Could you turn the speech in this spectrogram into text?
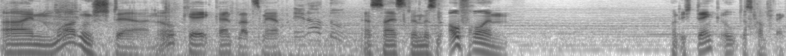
Ein Morgenstern. Okay, kein Platz mehr. Das heißt, wir müssen aufräumen. Und ich denke... Oh, das kommt weg.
